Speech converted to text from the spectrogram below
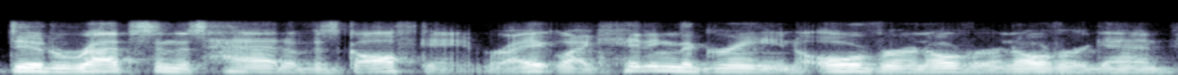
did reps in his head of his golf game, right? Like hitting the green over and over and over again.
